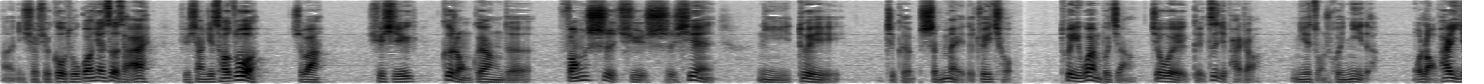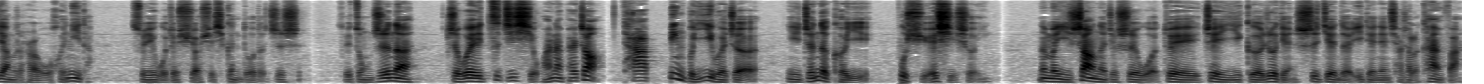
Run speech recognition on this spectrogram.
啊！你需要学构图、光线、色彩，学相机操作，是吧？学习各种各样的方式去实现你对这个审美的追求。退一万步讲，就为给自己拍照，你也总是会腻的。我老拍一样的照片，我会腻的，所以我就需要学习更多的知识。所以总之呢，只为自己喜欢来拍照，它并不意味着你真的可以。不学习摄影，那么以上呢就是我对这一个热点事件的一点点小小的看法，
